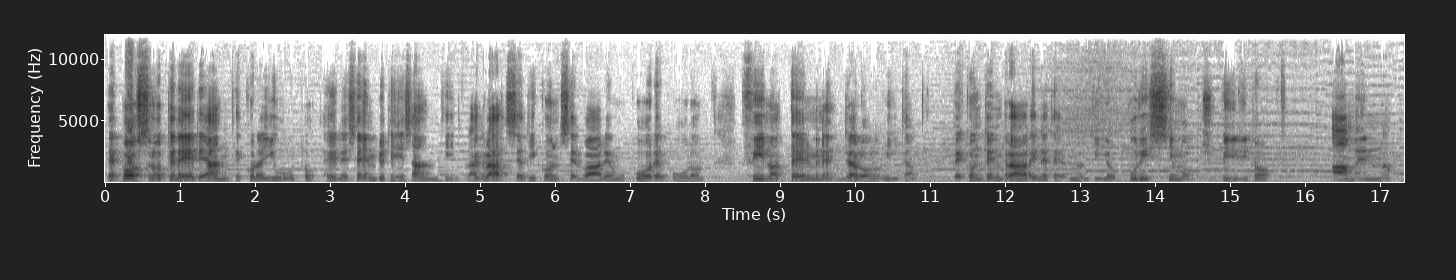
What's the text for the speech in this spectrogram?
e possano ottenere anche con l'aiuto e l'esempio dei santi la grazia di conservare un cuore puro fino al termine della loro vita per contemplare in eterno Dio purissimo Spirito. Amen.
